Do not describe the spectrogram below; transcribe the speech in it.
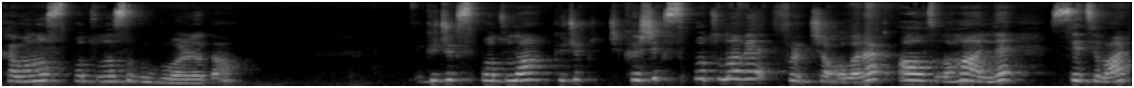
kavanoz spatulası bu bu arada. Küçük spatula, küçük kaşık spatula ve fırça olarak altılı halde seti var.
